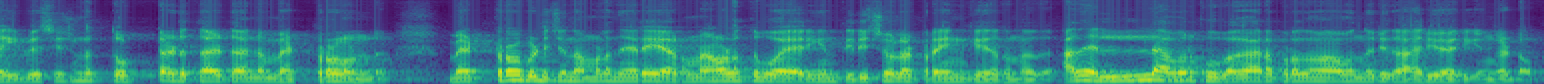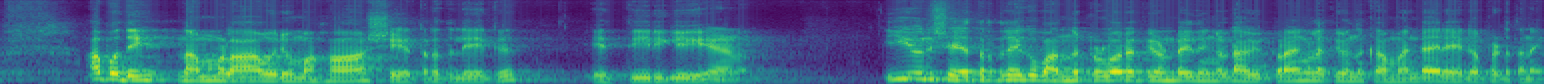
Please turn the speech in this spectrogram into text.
റെയിൽവേ സ്റ്റേഷന്റെ തൊട്ടടുത്തായിട്ട് തന്നെ മെട്രോ ഉണ്ട്. മെട്രോ പിടിച്ച് നമ്മൾ നേരെ എറണാകുളത്ത് പോയായിരിക്കും തിരിച്ചുള്ള ട്രെയിൻ കയറുന്നത് അതെല്ലാവർക്കും ഉപകാരപ്രദമാവുന്ന ഒരു കാര്യമായിരിക്കും കേട്ടോ. അപ്പോൾ ദേ നമ്മൾ ആ ഒരു മഹാക്ഷേത്രത്തിലേക്ക് എത്തിയിരിക്കുകയാണ്. ഈ ഒരു ക്ഷേത്രത്തിലേക്ക് വന്നിട്ടുള്ളവരൊക്കെ ഉണ്ടെങ്കിൽ നിങ്ങളുടെ അഭിപ്രായങ്ങളൊക്കെ ഒന്ന് കമന്റായി രേഖപ്പെടുത്തണേ.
